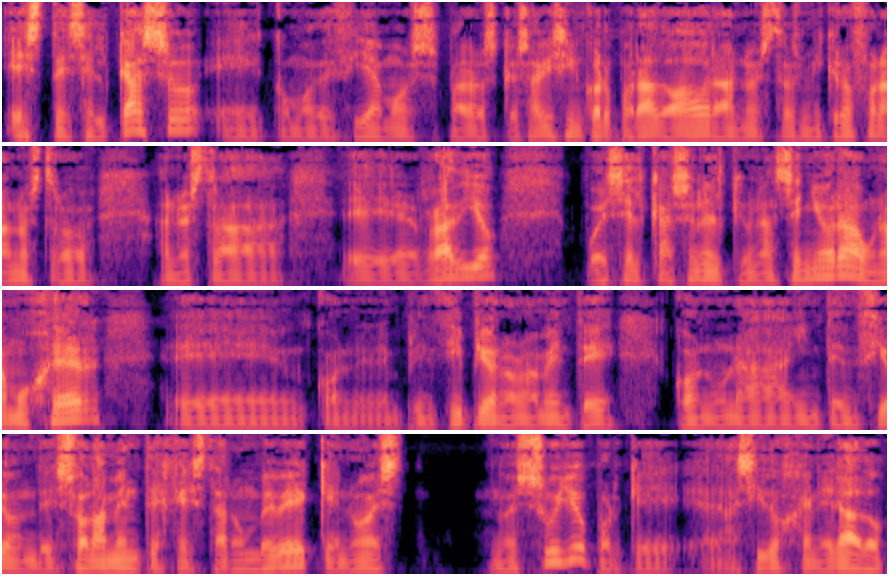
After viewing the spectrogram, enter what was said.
este es el caso, eh, como decíamos, para los que os habéis incorporado ahora a nuestros micrófonos, a nuestro, a nuestra eh, radio, pues el caso en el que una señora, una mujer, eh, con, en principio normalmente con una intención de solamente gestar un bebé, que no es no es suyo porque ha sido generado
